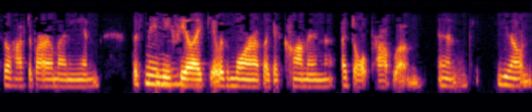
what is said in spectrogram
still have to borrow money and this made mm-hmm. me feel like it was more of like a common adult problem and you know,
